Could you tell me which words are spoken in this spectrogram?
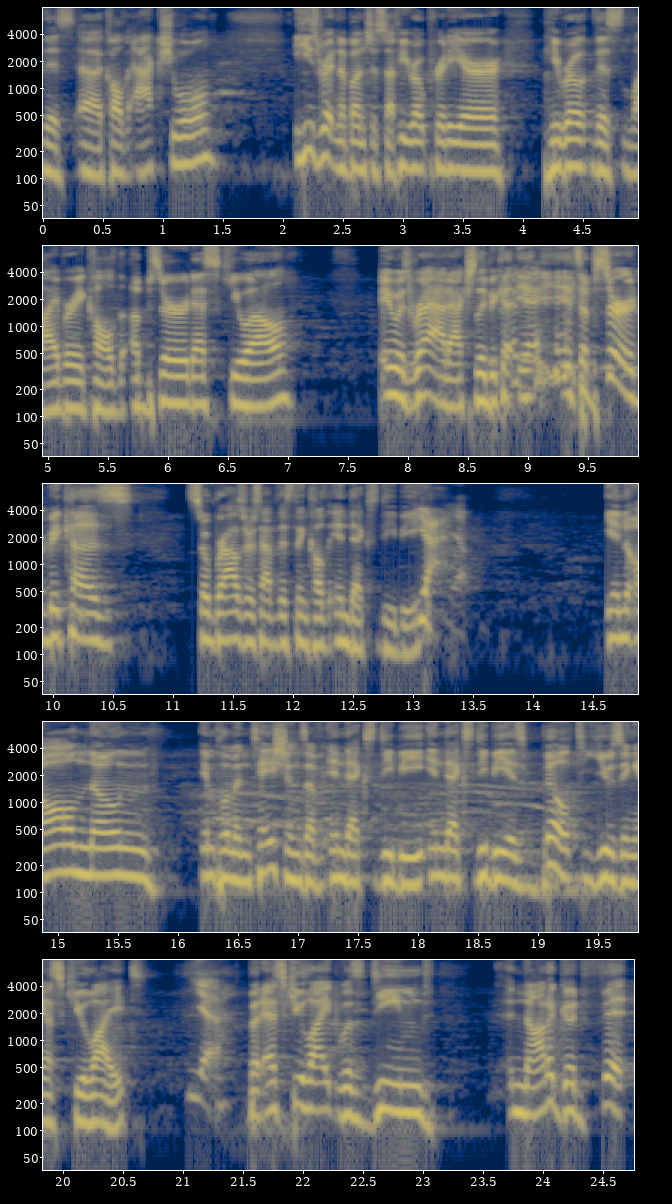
this uh, called Actual. He's written a bunch of stuff. He wrote Prettier. He wrote this library called Absurd SQL. It was rad actually because it- it's absurd because so browsers have this thing called IndexedDB Yeah. in all known implementations of IndexedDB, IndexedDB is built using SQLite, Yeah. but SQLite was deemed not a good fit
